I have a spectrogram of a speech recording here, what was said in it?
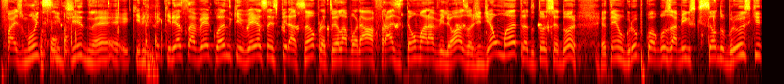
faz muito sentido, né? Eu queria, queria saber quando que veio essa inspiração para tu elaborar uma frase tão maravilhosa. Hoje em dia é um mantra do torcedor. Eu tenho um grupo com alguns amigos que são do Brusque.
